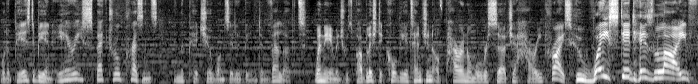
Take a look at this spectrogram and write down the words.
what appears to be an eerie spectral presence in the picture once it had been developed. When the image was published, it caught the attention of paranormal researcher Harry Price, who wasted his life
